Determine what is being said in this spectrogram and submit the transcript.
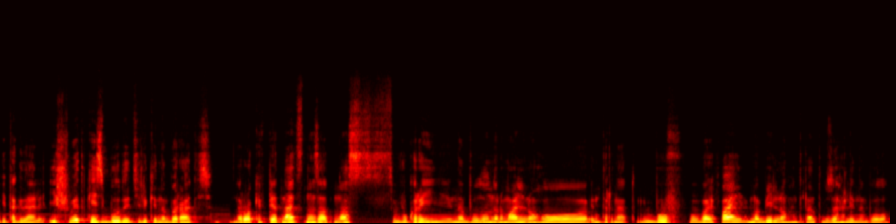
і так далі. І швидкість буде тільки набиратися. Років 15 назад у нас в Україні не було нормального інтернету. Був Wi-Fi, мобільного інтернету взагалі не було.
